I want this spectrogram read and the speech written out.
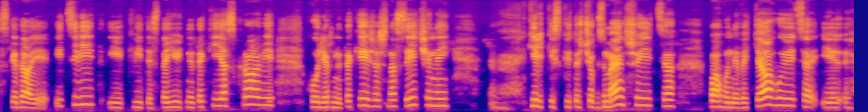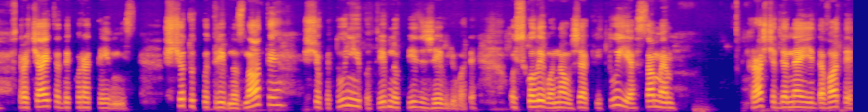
скидає і цвіт, і квіти стають не такі яскраві, колір не такий же ж насичений, е, кількість квіточок зменшується, пагони витягуються і е, втрачається декоративність. Що тут потрібно знати, що петунію потрібно підживлювати. Ось коли вона вже квітує, саме краще для неї давати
